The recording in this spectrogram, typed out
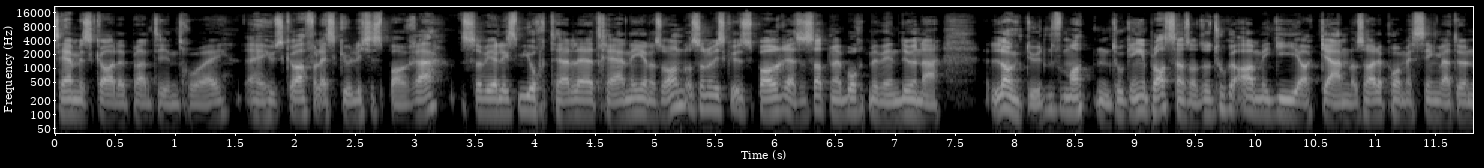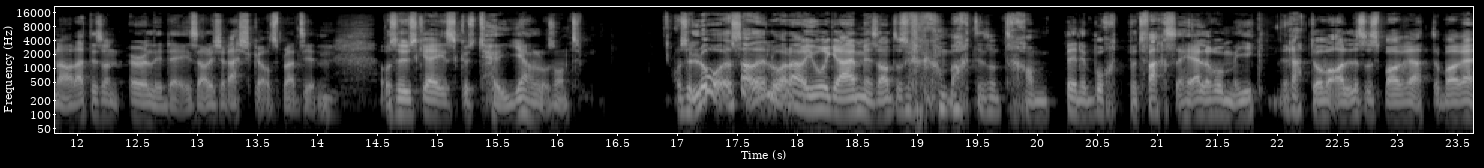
semiskadet på den tiden, tror jeg. Jeg husker i hvert fall jeg skulle ikke sparre. Så vi har liksom gjort hele treningen og sånn. Og så når vi skulle sparre, så satt vi bort med vinduene langt utenfor matten. Tok ingen plass eller sånt. Så tok jeg av meg gi-jakken, og så hadde jeg på meg singlet under. Og dette er sånn early days. Jeg hadde ikke rashguards på den tiden. Og så husker jeg jeg skulle tøye eller noe sånt. Og så lå, så lå der og gjorde greier min, sant? og så kom Martin sånn trampende bort på tvers av hele rommet, gikk rett over alle som sparret, og bare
